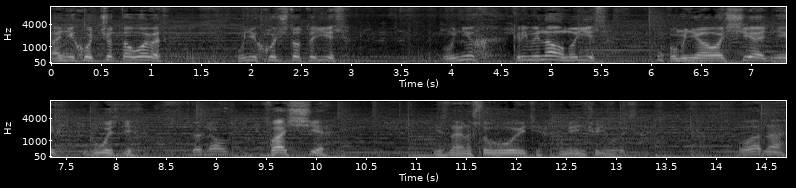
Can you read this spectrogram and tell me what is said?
Они хоть что-то ловят. У них хоть что-то есть. У них криминал, но есть. У меня вообще одни гвозди. Долял. Вообще. Не знаю, на что вы ловите. У меня ничего не ловится. Ладно.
